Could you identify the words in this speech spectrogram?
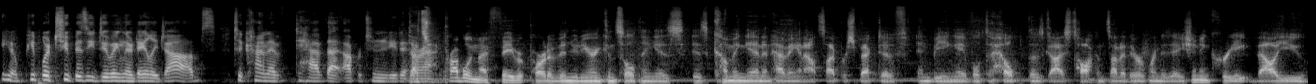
you know people are too busy doing their daily jobs to kind of to have that opportunity to That's interact. probably my favorite part of engineering consulting is is coming in and having an outside perspective and being able to help those guys talk inside of their organization and create value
